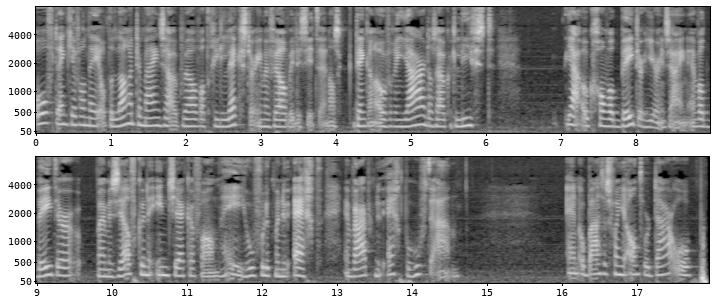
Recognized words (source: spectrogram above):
Of denk je van nee, op de lange termijn zou ik wel wat relaxter in mijn vel willen zitten. En als ik denk aan over een jaar, dan zou ik het liefst ja, ook gewoon wat beter hierin zijn. En wat beter bij mezelf kunnen inchecken van hey, hoe voel ik me nu echt? En waar heb ik nu echt behoefte aan? En op basis van je antwoord daarop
